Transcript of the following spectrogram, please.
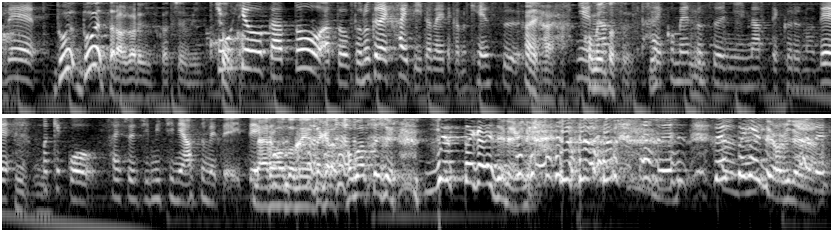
すころで。かどうどうやったら上がるんですかちなみに高評価とあとどのくらい書いていただいたかの件数。はいはいはい。にコメント数ですね。はい、コメント数になってくるので、うん。うんまあ、結構最初地道に集めていて。なるほどね。だから止まった人に絶対書いてねみたいな。絶対書いてよみたいな。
